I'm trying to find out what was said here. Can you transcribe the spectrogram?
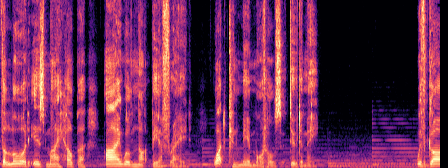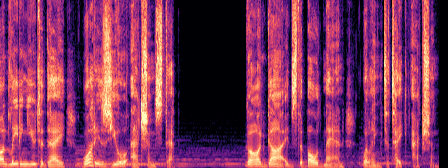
The Lord is my helper. I will not be afraid. What can mere mortals do to me? with God leading you today, what is your action step? God guides the bold man willing to take action.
